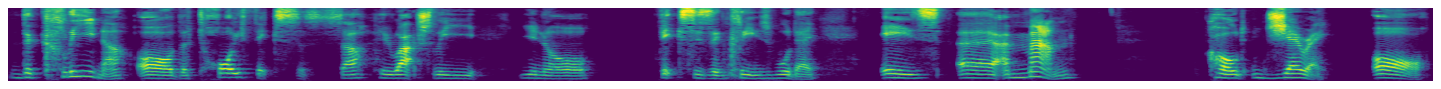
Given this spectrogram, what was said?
the cleaner or the toy fixer who actually you know fixes and cleans woody is uh, a man called Geri or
